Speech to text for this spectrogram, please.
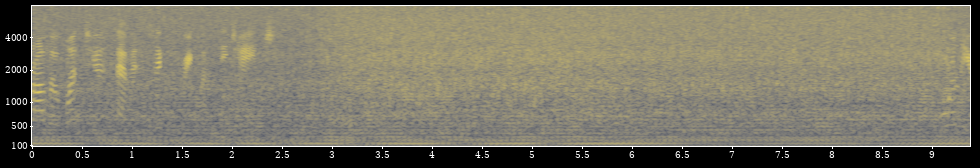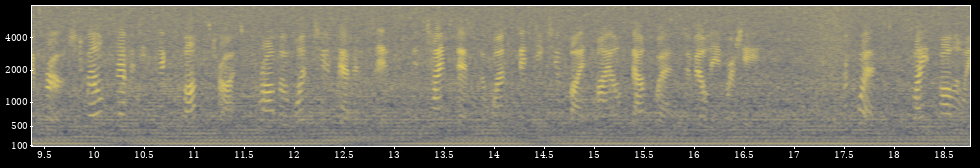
Bravo 1276 frequency change. For the approach 1276 Bravo 1276, time to 1. 5 miles southwest to Ville-Emergy. Request flight following.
